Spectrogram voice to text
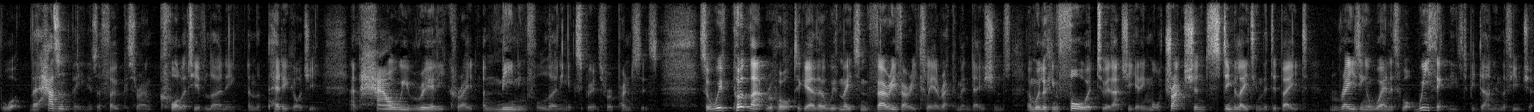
But what there hasn't been is a focus around quality of learning and the pedagogy and how we really create a meaningful learning experience for apprentices. So we've put that report together, we've made some very, very clear recommendations, and we're looking forward to it actually getting more traction, stimulating the debate, raising awareness of what we think needs to be done in the future.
